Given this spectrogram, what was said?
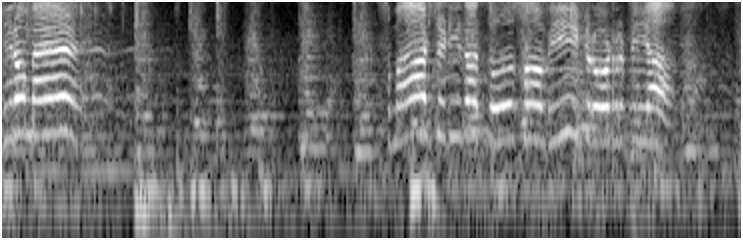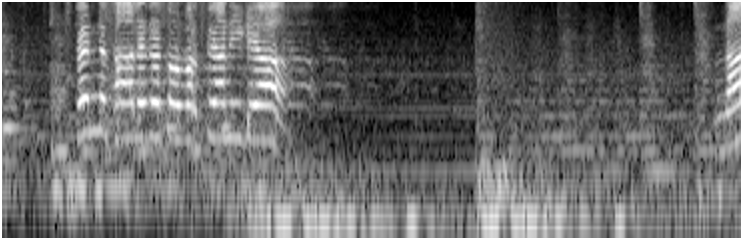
ਵੀਰੋ, ਮੈਂ ਸਮਾਰਟ ਸਿਟੀ ਦਾ 220 ਕਰੋੜ ਰੁਪਇਆ ਤਿੰਨ ਸਾਲ ਇਹਦੇ ਤੋਂ ਵਰਤਿਆ ਨਹੀਂ ਗਿਆ। ਨਾ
